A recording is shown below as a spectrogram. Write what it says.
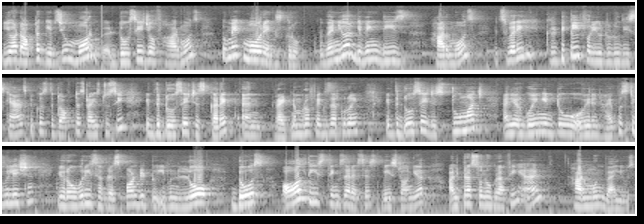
your doctor gives you more dosage of hormones to make more eggs grow. When you are giving these hormones, it's very critical for you to do these scans because the doctor tries to see if the dosage is correct and right number of eggs are growing. If the dosage is too much and you're going into ovarian hyperstimulation, your ovaries have responded to even low dose, all these things are assessed based on your ultrasonography and hormone values.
